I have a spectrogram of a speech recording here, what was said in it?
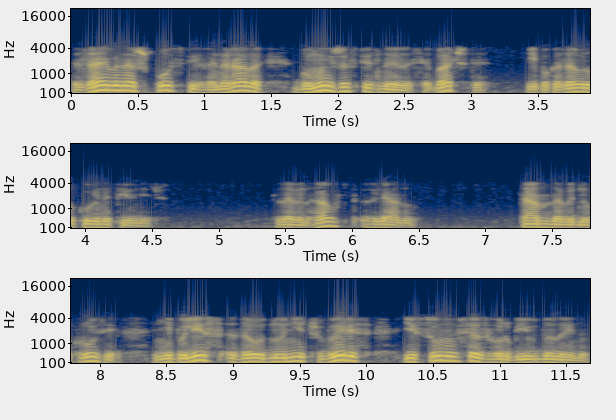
Зайвий наш поспіх, генерале, бо ми вже спізнилися, бачите? і показав рукою на північ. Левенгаупт глянув. Там, на виднокрузі, ніби ліс за одну ніч виріс і сунувся з горбів в долину.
